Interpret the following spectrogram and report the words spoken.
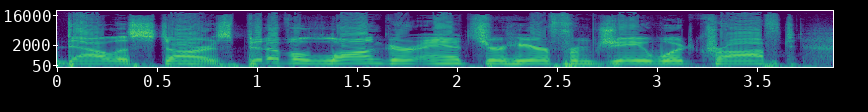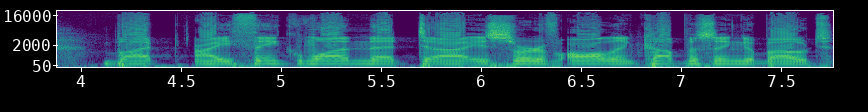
Dallas Stars. Bit of a longer answer here from Jay Woodcroft, but I think one that uh, is sort of all encompassing about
